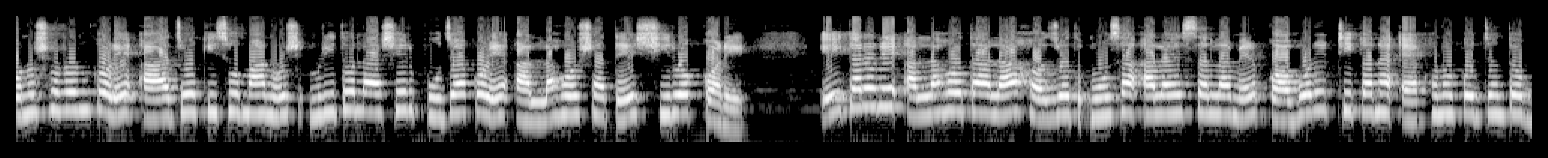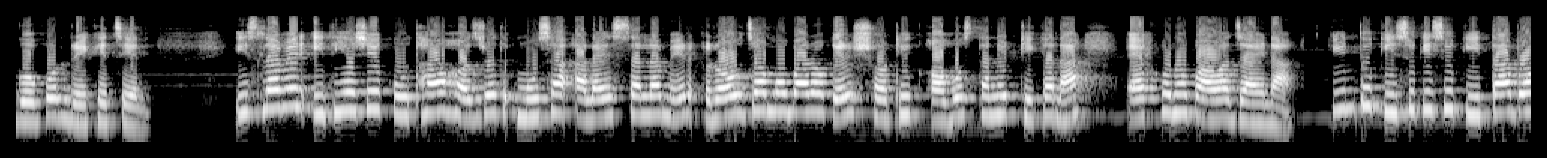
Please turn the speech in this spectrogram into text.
অনুসরণ করে আজও কিছু মানুষ মৃত লাশের পূজা করে আল্লাহর সাথে শিরক করে। এই কারণে আল্লাহ তাআলা হজরত মুসা আলাইসাল্লামের কবরের ঠিকানা এখনও পর্যন্ত গোপন রেখেছেন। ইসলামের ইতিহাসে কোথাও হজরত মুসা আলাইসাল্লামের রওজা মোবারকের সঠিক অবস্থানের ঠিকানা এখনও পাওয়া যায় না। কিন্তু কিছু কিছু কিতাব ও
